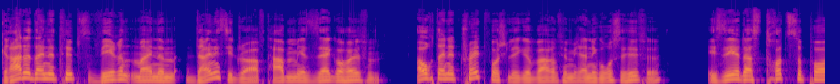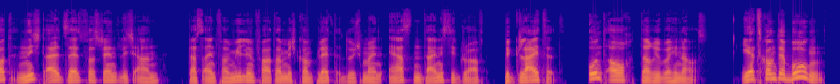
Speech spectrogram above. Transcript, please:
Gerade deine Tipps während meinem Dynasty Draft haben mir sehr geholfen. Auch deine Trade-Vorschläge waren für mich eine große Hilfe. Ich sehe das trotz Support nicht als selbstverständlich an, dass ein Familienvater mich komplett durch meinen ersten Dynasty Draft begleitet und auch darüber hinaus. Jetzt kommt der Bogen.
